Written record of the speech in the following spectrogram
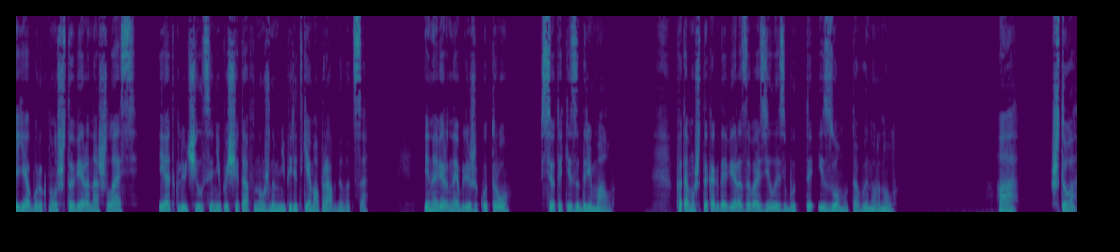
Я буркнул, что Вера нашлась, и отключился, не посчитав нужным ни перед кем оправдываться. И, наверное, ближе к утру все таки задремал. Потому что, когда Вера завозилась, будто из омута вынурнул. «А? Что?»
